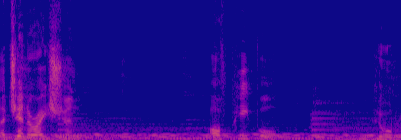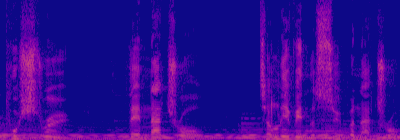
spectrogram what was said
a generation of people who will push through their natural to live in the supernatural.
